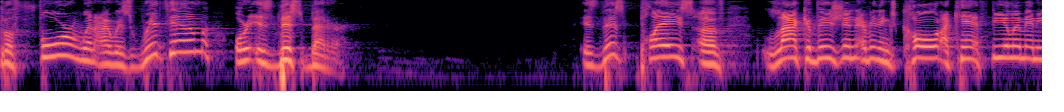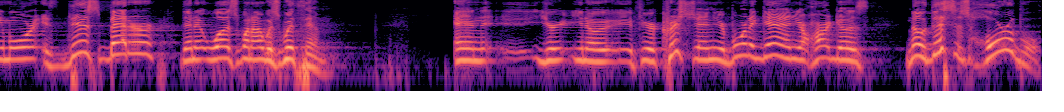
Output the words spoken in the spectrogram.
before when I was with him, or is this better? Is this place of lack of vision, everything's cold, I can't feel him anymore, is this better than it was when I was with him? And you're, you know, if you're a Christian, you're born again, your heart goes, no, this is horrible.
